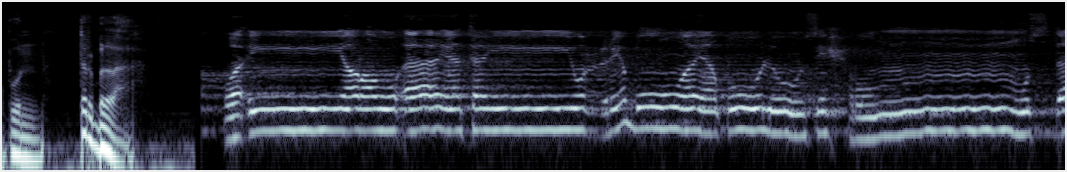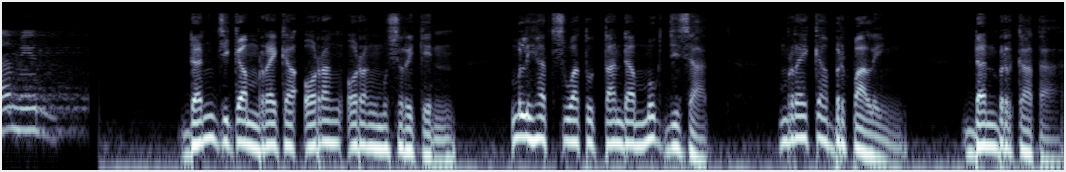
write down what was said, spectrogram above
pun terbelah. وإن يروا آية يعرضوا ويقولوا سحر مستمر Dan jika mereka orang-orang musyrikin melihat suatu tanda mukjizat, mereka berpaling dan berkata,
